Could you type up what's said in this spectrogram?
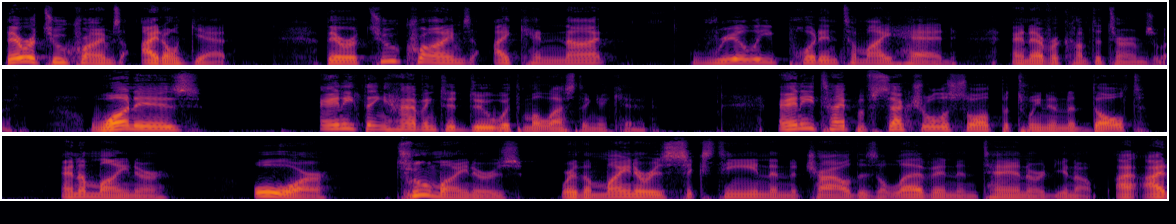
there are two crimes I don't get. There are two crimes I cannot really put into my head and ever come to terms with. One is anything having to do with molesting a kid. Any type of sexual assault between an adult and a minor, or two minors where the minor is 16 and the child is 11 and 10, or, you know, I, I,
